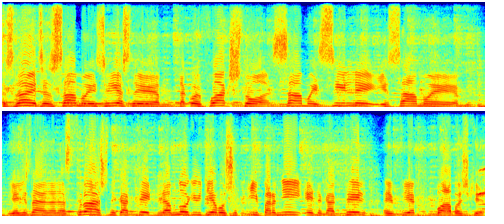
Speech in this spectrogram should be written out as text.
Знаете, самый интересный такой факт, что самый сильный и самый, я не знаю, наверное, страшный коктейль для многих девушек и парней – это коктейль «Эффект бабочки».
